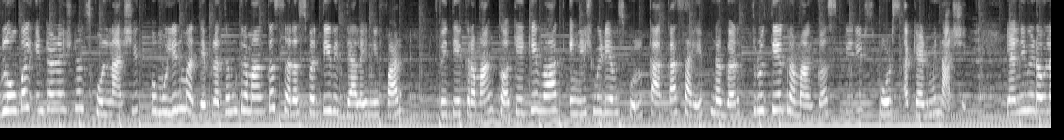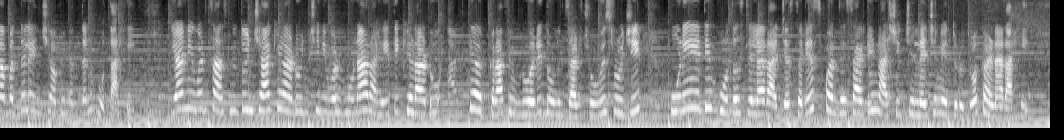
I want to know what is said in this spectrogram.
ग्लोबल इंटरनॅशनल स्कूल नाशिक व मुलींमध्ये प्रथम क्रमांक सरस्वती विद्यालय निफाड द्वितीय क्रमांक K K Wagh English medium school Kakasaheb Nagar तृतीय क्रमांक स्पिरिट स्पोर्ट्स अकॅडमी नाशिक. यांनी मिळवल्याबद्दल यांचे अभिनंदन होत आहे. या निवड चाचणीतून ज्या खेळाडूंची निवड होणार आहे ते खेळाडू आठ ते अकरा फेब्रुवारी दोन हजार चोवीस रोजी पुणे येथे होत असलेल्या राज्यस्तरीय स्पर्धेसाठी नाशिक जिल्ह्याचे नेतृत्व करणार आहेत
